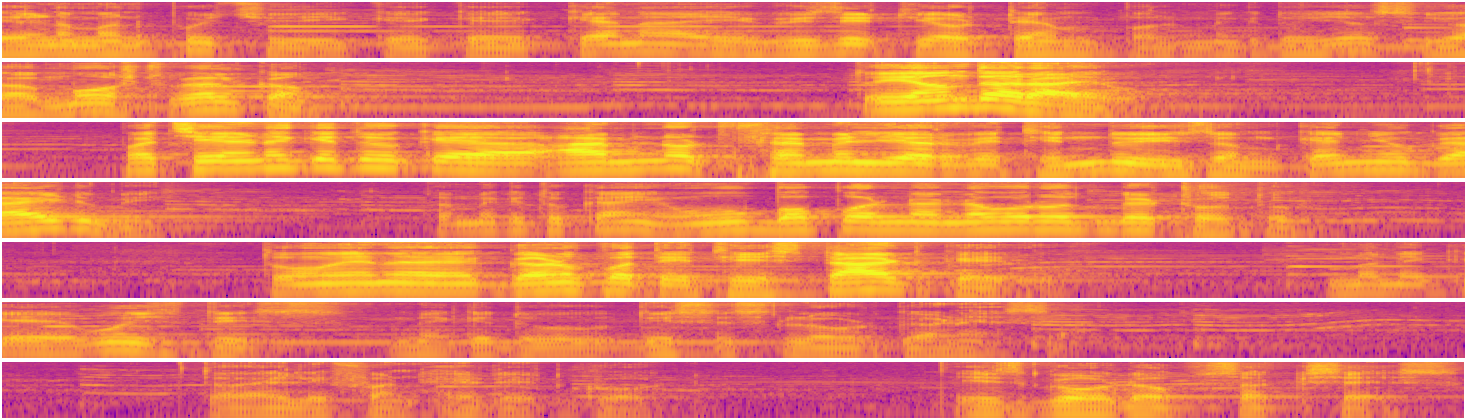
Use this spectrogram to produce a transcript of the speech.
એણે મને પૂછ્યું કે કે can I visit your temple મેં કીધું yes you are most welcome તો એ અંદર આવ્યો. પછી એણે કીધું કે I am not familiar with Hinduism can you guide me તો મેં કીધું, કાંઈ, હું બપોરના નવરો જ બેઠો હતો. તો હું એને ગણપતિથી સ્ટાર્ટ કર્યું. મને કે હુ ઇઝ ધીસ મેં કીધું ધીસ ઇઝ લોર્ડ ગણેશા તો elephant headed god is god of success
